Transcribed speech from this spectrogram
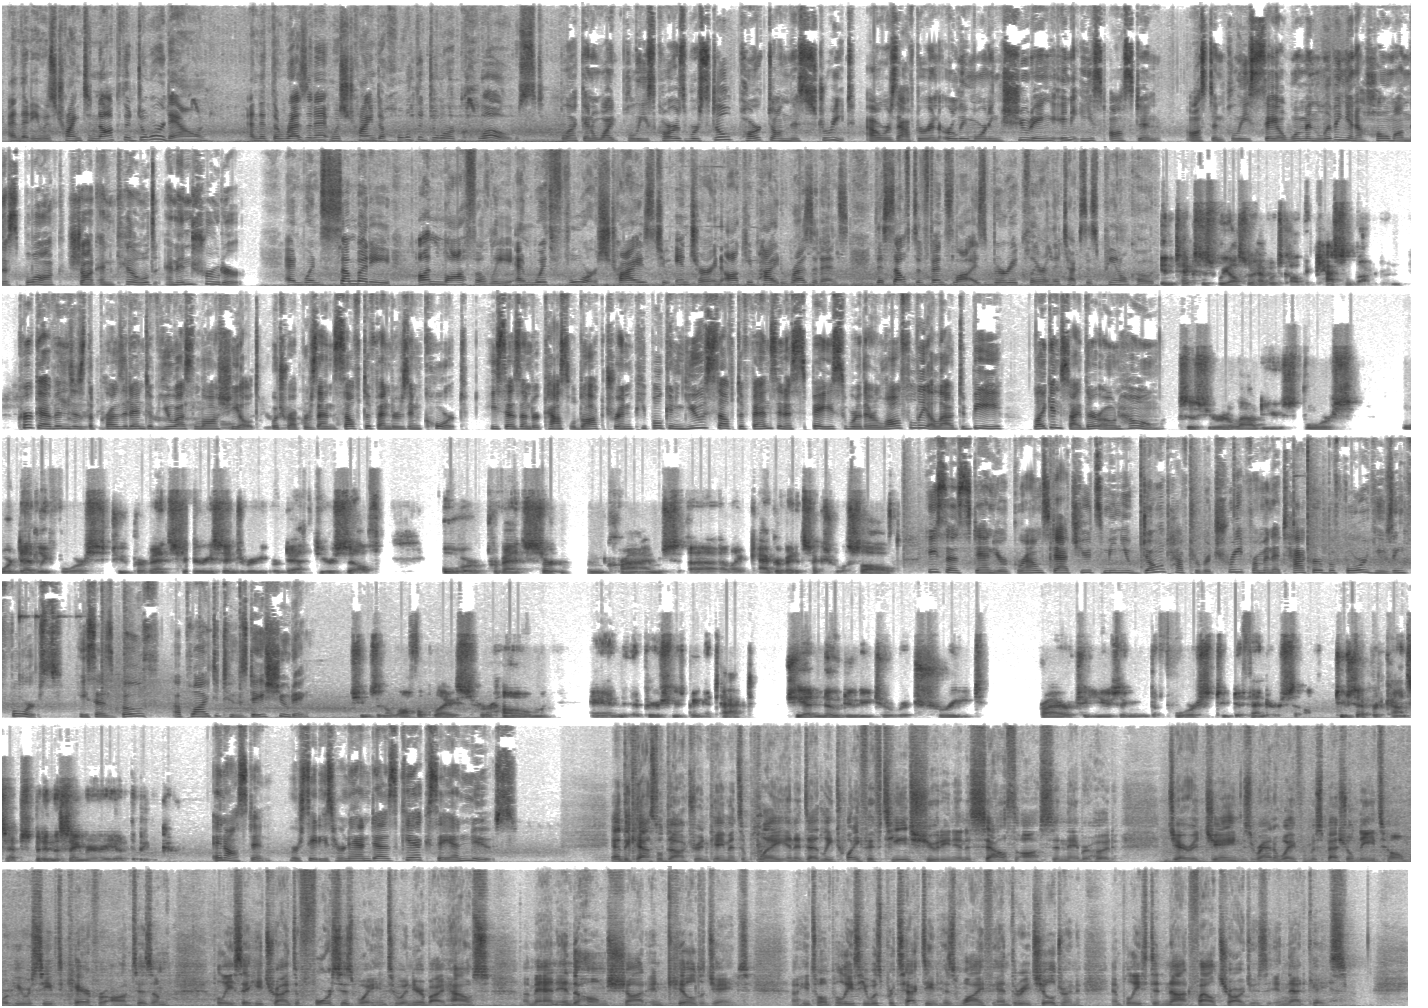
and that he was trying to knock the door down and that the resident was trying to hold the door closed. Black and white police cars were still parked on this street hours after an early morning shooting in East Austin. Austin police say a woman living in a home on this block shot and killed an intruder. And when somebody unlawfully and with force tries to enter an occupied residence, the self defense law is very clear in the Texas Penal Code. In Texas, we also have what's called the Castle Doctrine. Kirk Evans is the president of U.S. Law Shield, which represents self defenders in court. He says under Castle Doctrine, people can use self defense in a space where they're lawfully allowed to be, like inside their own home. Texas, you're allowed to use force or deadly force to prevent serious injury or death to yourself or prevent certain crimes uh, like aggravated sexual assault. He says stand your ground statutes mean you don't have to retreat from an attacker before using force. He says both apply to Tuesday's shooting. She was in a lawful place, her home, and it appears she was being attacked. She had no duty to retreat prior to using the force to defend herself. Two separate concepts, but in the same area of the penal code. In Austin, Mercedes Hernandez, KXAN News. And the Castle Doctrine came into play in a deadly 2015 shooting in a South Austin neighborhood. Jared James ran away from a special needs home where he received care for autism. Police say he tried to force his way into a nearby house. A man in the home shot and killed James. Now, he told police he was protecting his wife and three children, and police did not file charges in that case.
